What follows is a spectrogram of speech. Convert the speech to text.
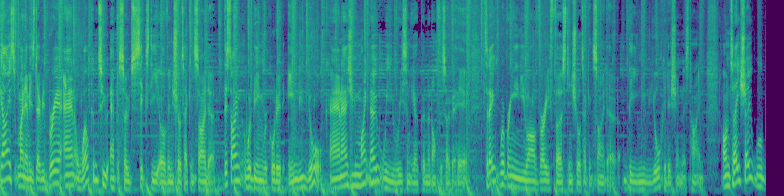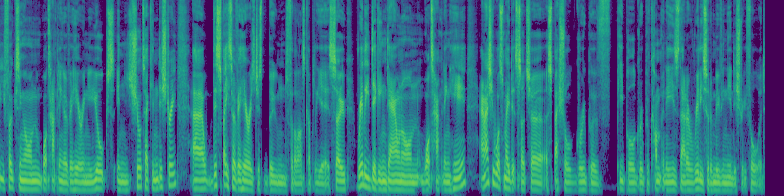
Guys, my name is David Breer, and welcome to episode 60 of InsurTech Insider. This time we're being recorded in New York, and as you might know, we recently opened an office over here. Today we're bringing you our very first InsurTech Insider, the New York edition this time. On today's show, we'll be focusing on what's happening over here in New York's InsurTech industry. Uh, this space over here has just boomed for the last couple of years, so really digging down on what's happening here, and actually what's made it such a, a special group of people, group of companies that are really sort of moving the industry forward.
